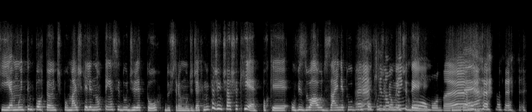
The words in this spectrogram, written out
que é muito importante, por mais que ele não tenha sido o diretor do Estranho Mundo de Jack, muita gente acha que é, porque o visual, o design é tudo é inconfundivelmente que não tem dele. Como, né? né?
